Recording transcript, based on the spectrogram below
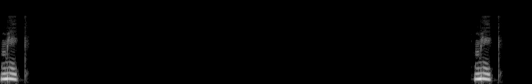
Мик, Мик.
